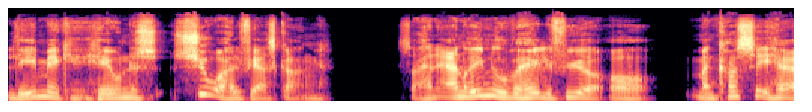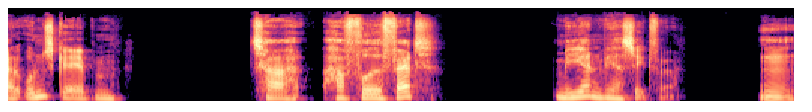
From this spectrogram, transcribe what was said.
Lemek hævnes 77 gange. Så han er en rimelig ubehagelig fyr, og man kan også se her, at ondskaben tager, har fået fat mere, end vi har set før. Mm.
